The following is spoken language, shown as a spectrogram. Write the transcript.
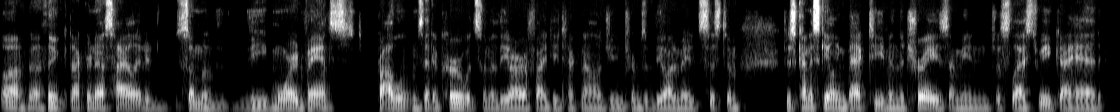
Well, I think Dr. Ness highlighted some of the more advanced problems that occur with some of the RFID technology in terms of the automated system. Just kind of scaling back to even the trays. I mean, just last week I had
